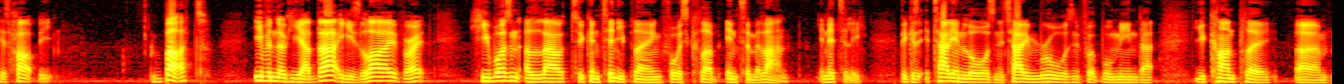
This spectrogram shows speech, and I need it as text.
his heartbeat. But even though he had that, he's live, right? He wasn't allowed to continue playing for his club Inter Milan in Italy because Italian laws and Italian rules in football mean that you can't play. Um,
